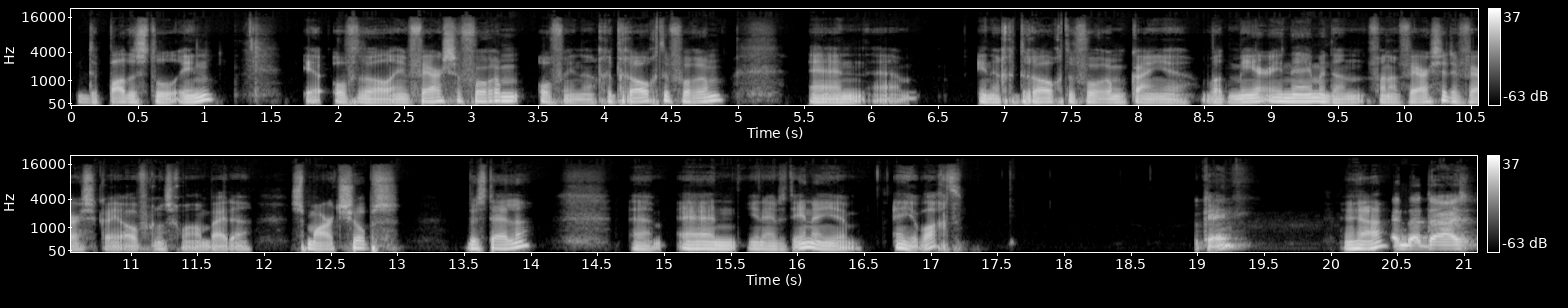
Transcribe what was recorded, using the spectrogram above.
de paddenstoel in, ofwel in verse vorm of in een gedroogde vorm. En um, in een gedroogde vorm kan je wat meer innemen dan van een verse. De verse kan je overigens gewoon bij de smart shops bestellen. Um, en je neemt het in en je, en je wacht. Oké. Okay. Ja. En da daar,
